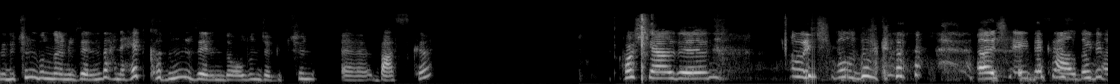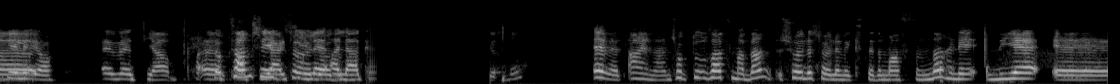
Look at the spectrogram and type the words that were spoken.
ve bütün bunların üzerinde hani hep kadının üzerinde olunca bütün e, baskı. Hoş geldin. Hoş bulduk. Şeyde kaldım. Gidip geliyor. Evet ya. Yok, tam şey söylüyordum. alakalı. Evet, aynen. Çok da uzatmadan şöyle söylemek istedim aslında. Hani niye e,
